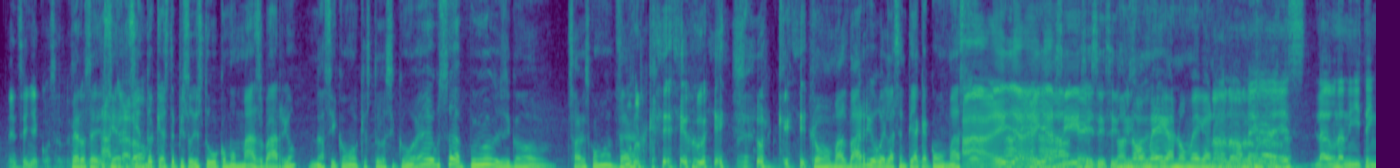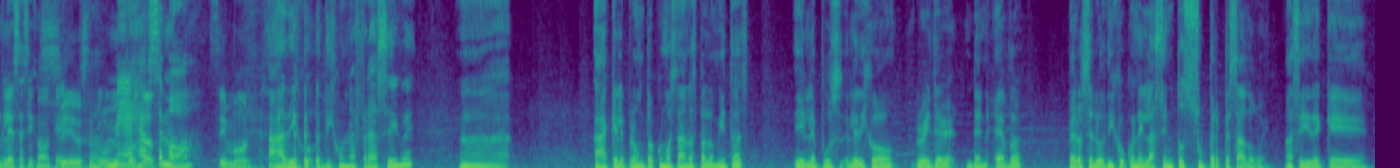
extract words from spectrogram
Enseña cosas. güey. Pero se- Ah, si- claro. siento que este episodio estuvo como más barrio, así como que estuvo así como, eh, what's up, fool?", así como, ¿sabes cómo? O sea, ¿Por qué, güey? ¿Por qué? como más barrio, güey, la sentía acá como más... Ah, ella, Ah, ella, ah, sí, sí, sí, sí. no, sí, no, sí. Mega, no, Mega, No, no, No, no, Omega no. es la- una niñita inglesa, así como que. Sí, o sea, como muy May I have some more? Simón. Ah, dijo, dijo una frase, güey. Ah, ah, que le preguntó cómo estaban las palomitas y le puso, le dijo greater than ever, pero se lo dijo con el acento súper pesado, güey. Así de que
